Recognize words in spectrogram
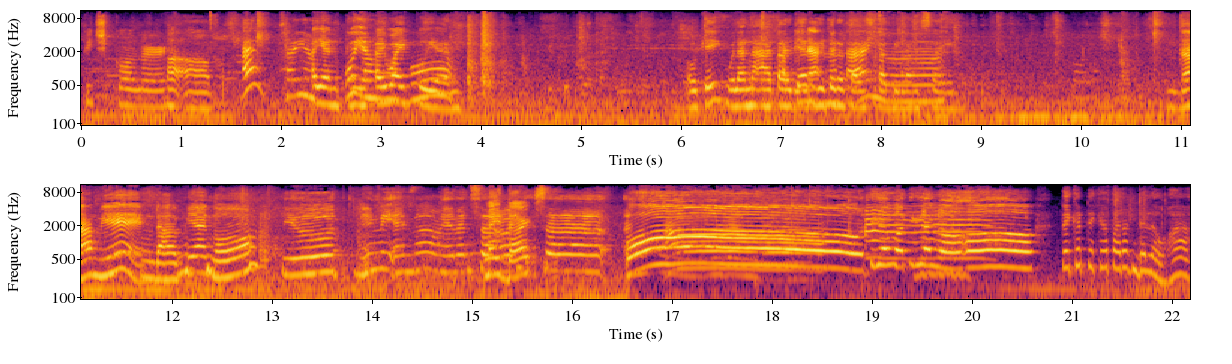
Peach color. Ah, ah. Ay, sayang. ayan, Uy, ang ay white po yan. Okay, wala na ata Kabila dyan. Dito na tayo sa kabilang side. Ang dami eh. Ang dami ano. Cute. May, may ano, meron sa... May dark? Sa... Oh! Tingnan mo, tingnan mo. Oh! Teka, teka, parang dalawa.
